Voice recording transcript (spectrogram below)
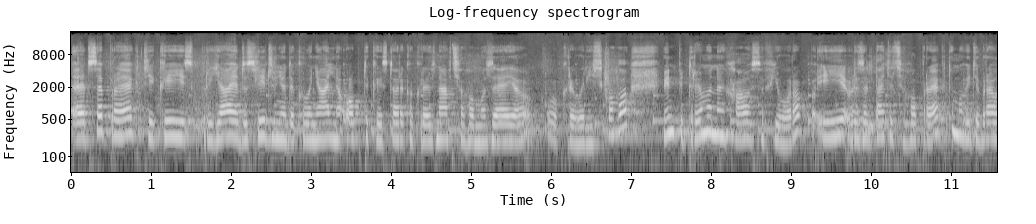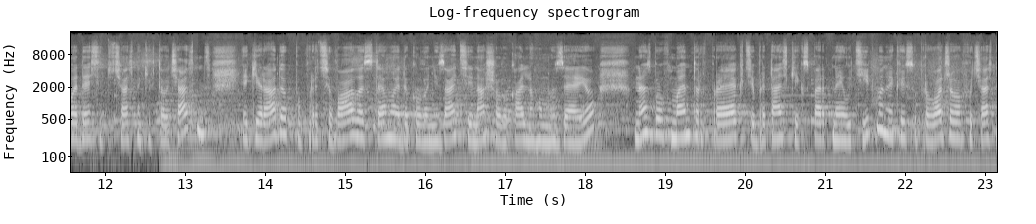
Е, Це проект, який сприяє дослідженню деколоніальної оптики історико-краєзнавчого музею Криворізького. Він підтриманий House of Europe. І в результаті цього проекту ми відібрали 10 учасників та учасниць, які радо попрацювали з темою деколонізації нашого локального музею. У нас був ментор в проєкті британський експерт Нейл Тітман, який супроводжував учасників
